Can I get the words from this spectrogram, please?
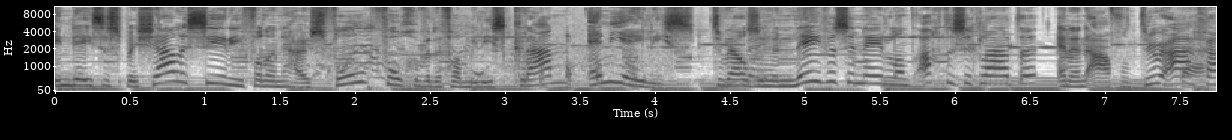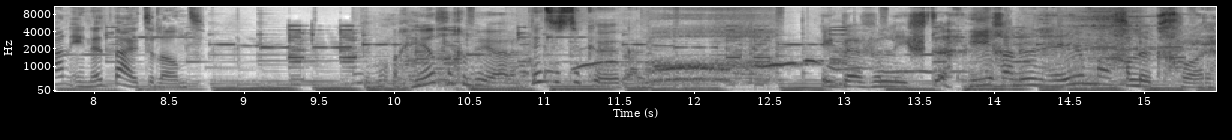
In deze speciale serie van Een Huis Vol volgen we de families Kraan en Jelis. Terwijl ze hun levens in Nederland achter zich laten en een avontuur aangaan in het buitenland. Er moet nog heel veel gebeuren. Dit is de keuken. Ik ben verliefd. Hier gaan hun helemaal gelukkig worden.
